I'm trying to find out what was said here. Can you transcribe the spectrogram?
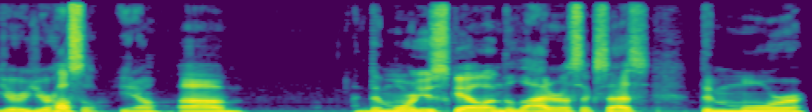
your your hustle. You know, um, the more you scale in the ladder of success, the more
